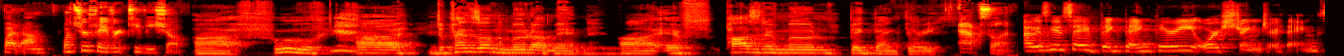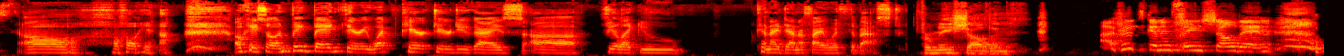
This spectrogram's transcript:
But um, what's your favorite TV show? Uh, ooh, uh, depends on the mood I'm in. Uh, if positive mood, Big Bang Theory. Excellent. I was gonna say Big Bang Theory or Stranger Things. Oh, oh yeah. Okay, so in Big Bang Theory, what character do you guys uh, feel like you can identify with the best? For me, Sheldon. I was gonna say Sheldon.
